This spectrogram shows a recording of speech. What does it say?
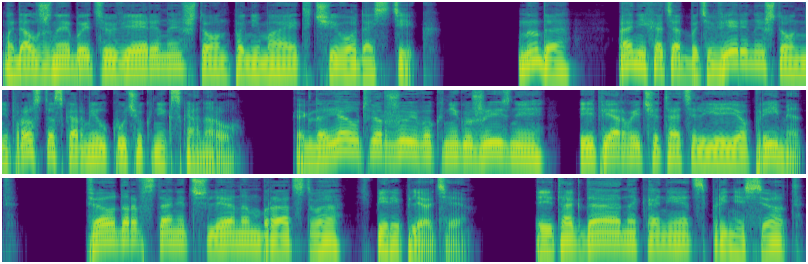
«Мы должны быть уверены, что он понимает, чего достиг». Ну да, они хотят быть уверены, что он не просто скормил кучу книг сканеру. Когда я утвержу его книгу жизни, и первый читатель ее примет, Федоров станет членом братства в переплете. И тогда, наконец, принесет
